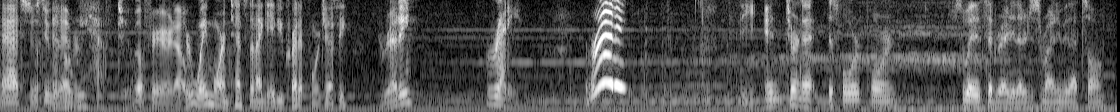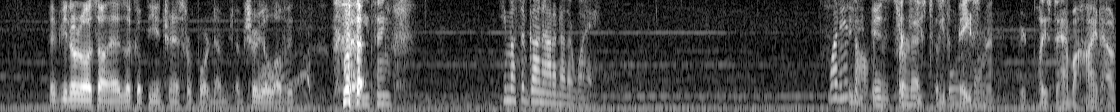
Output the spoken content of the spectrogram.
let's just do Whatever whatever. we have to. We'll figure it out. You're way more intense than I gave you credit for, Jesse. You ready? Ready. Ready? The internet is for porn. Just the way it said ready there just reminded me of that song. If you don't know what song that is, look up the internet is for porn. I'm, I'm sure you'll love it. Anything? He must have gone out another way. What is The all this? It's like it used to be the for basement. Weird place to have a hideout.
